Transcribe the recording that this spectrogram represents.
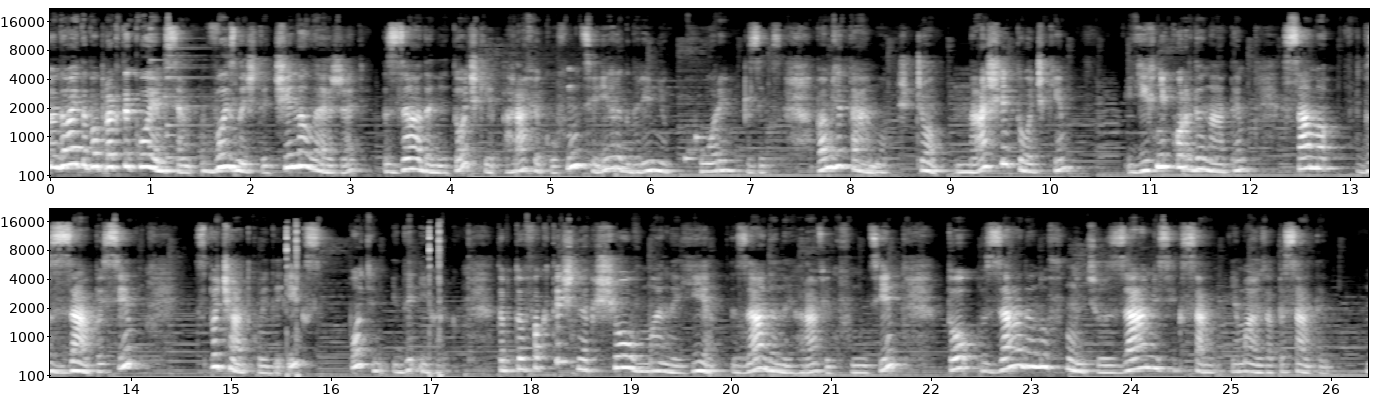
Ну, давайте попрактикуємося. Визначте, чи належать задані точки графіку функції y дорівнює корінь з x. Пам'ятаємо, що наші точки, їхні координати саме в записі спочатку йде x, потім йде y. Тобто, фактично, якщо в мене є заданий графік функції, то в задану функцію замість х я маю записати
